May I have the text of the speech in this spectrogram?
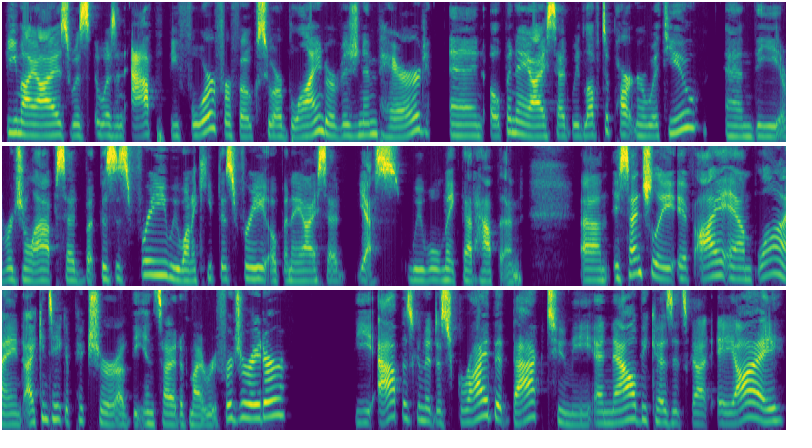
Be My Eyes was was an app before for folks who are blind or vision impaired, and OpenAI said we'd love to partner with you. And the original app said, but this is free. We want to keep this free. OpenAI said, yes, we will make that happen. Um, essentially, if I am blind, I can take a picture of the inside of my refrigerator. The app is going to describe it back to me, and now because it's got AI,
